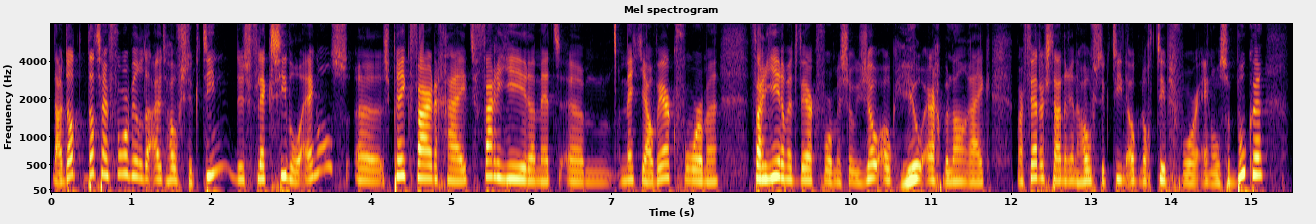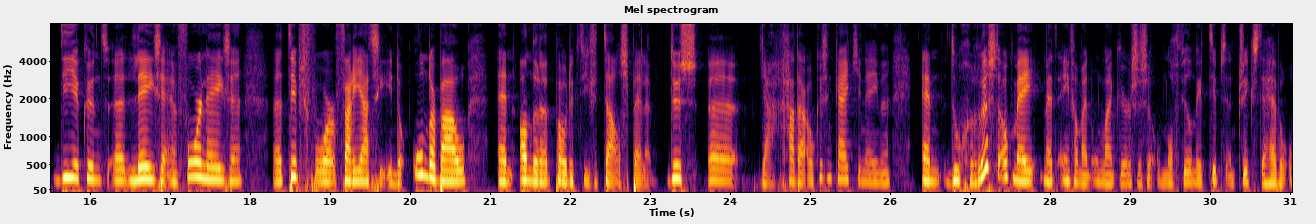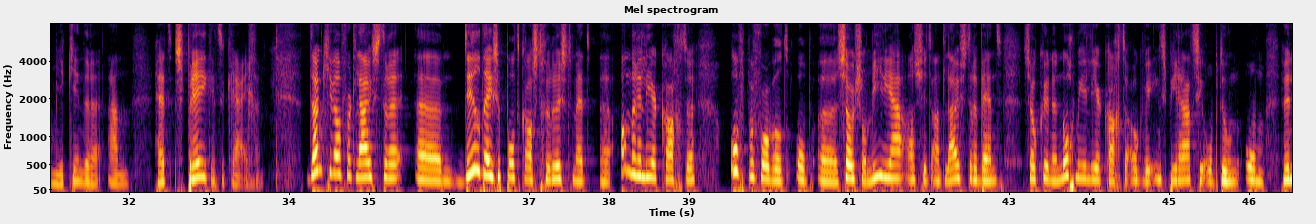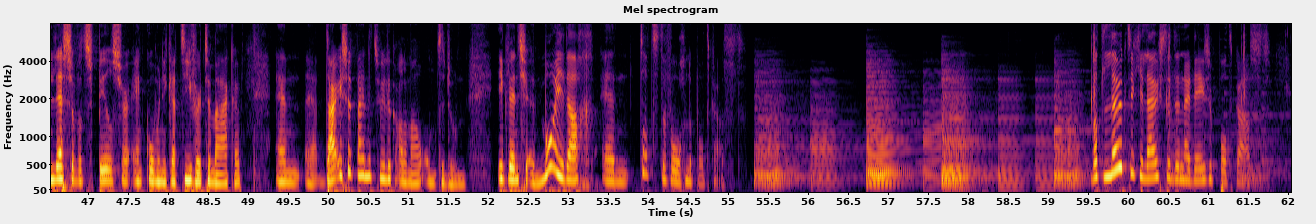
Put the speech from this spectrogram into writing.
Nou, dat, dat zijn voorbeelden uit hoofdstuk 10. Dus flexibel Engels, uh, spreekvaardigheid, variëren met, um, met jouw werkvormen. Variëren met werkvormen is sowieso ook heel erg belangrijk. Maar verder staan er in hoofdstuk 10 ook nog tips voor Engelse boeken die je kunt uh, lezen en voorlezen. Uh, tips voor variatie in de onderbouw en andere productieve taalspellen. Dus ja, ga daar ook eens een kijkje nemen. En doe gerust ook mee met een van mijn online cursussen om nog veel meer tips en tricks te hebben om je kinderen aan het spreken te krijgen. Dankjewel voor het luisteren. Uh, deel deze podcast gerust met uh, andere leerkrachten of bijvoorbeeld op uh, social media als je het aan het luisteren bent. Zo kunnen nog meer leerkrachten ook weer inspiratie opdoen om hun lessen wat speelser en communicatiever te maken. En daar is het mij natuurlijk allemaal om te doen. Ik wens je een mooie dag en tot de volgende podcast. Wat leuk dat je luisterde naar deze podcast.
